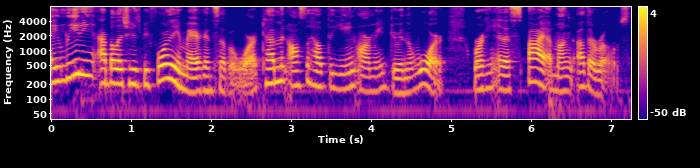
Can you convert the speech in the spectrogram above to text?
A leading abolitionist before the American Civil War, Tubman also helped the Union Army during the war, working as a spy among other roles.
